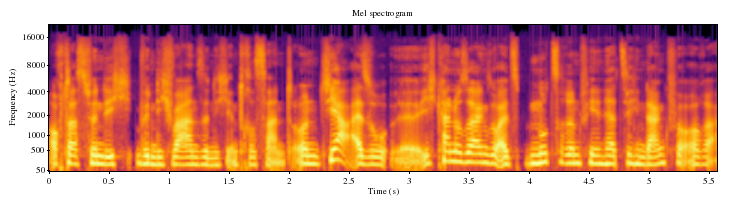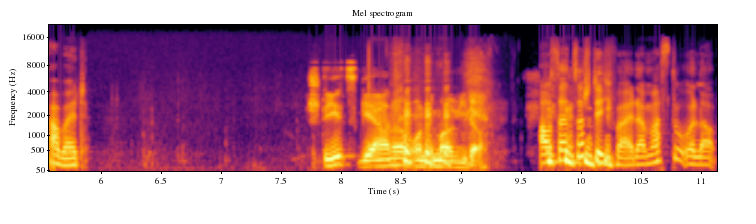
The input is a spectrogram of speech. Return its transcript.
Auch das finde ich, finde ich wahnsinnig interessant. Und ja, also äh, ich kann nur sagen, so als Nutzerin vielen herzlichen Dank für eure Arbeit. Stets gerne und immer wieder. Außer zur Stichwahl, da machst du Urlaub.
